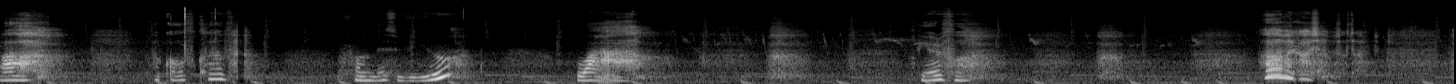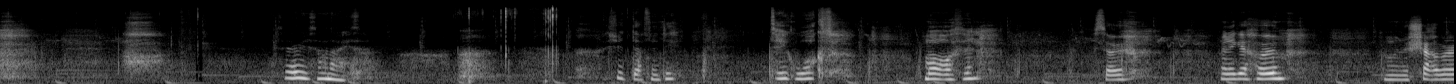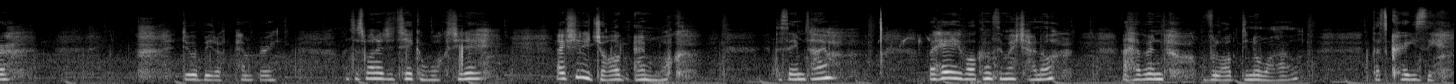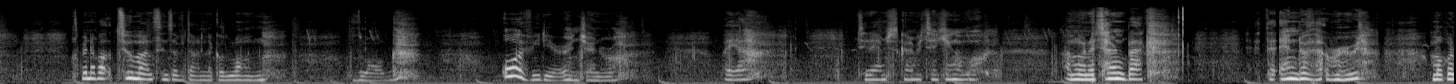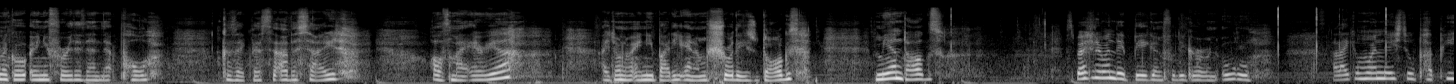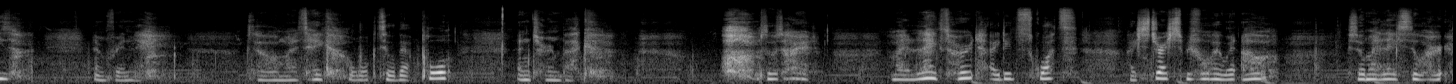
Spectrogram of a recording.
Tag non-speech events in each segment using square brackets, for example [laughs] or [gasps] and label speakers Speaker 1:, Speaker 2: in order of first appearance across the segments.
Speaker 1: Wow, the golf club from this view. Wow, beautiful. Oh my gosh, I'm so tired. [sighs] This area is so nice. I should definitely take walks more often. So when I get home, I'm gonna shower do a bit of pampering. I just wanted to take a walk today. I actually jog and walk at the same time. But hey, welcome to my channel. I haven't vlogged in a while. That's crazy. It's been about two months since I've done like a long vlog or a video in general. But yeah, today I'm just gonna be taking a walk. I'm gonna turn back at the end of that road. I'm not gonna go any further than that pole because like that's the other side of my area. I don't know anybody and I'm sure there's dogs. Me and dogs especially when they're big and fully grown oh I like them when they're still puppies and friendly. So I'm gonna take a walk till that pool and turn back. Oh, [sighs] I'm so tired. My legs hurt. I did squats. I stretched before I went out so my legs still hurt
